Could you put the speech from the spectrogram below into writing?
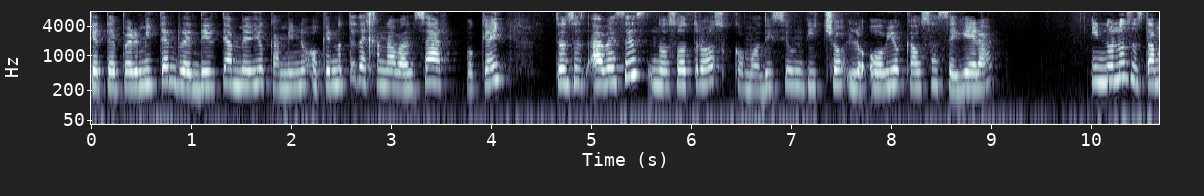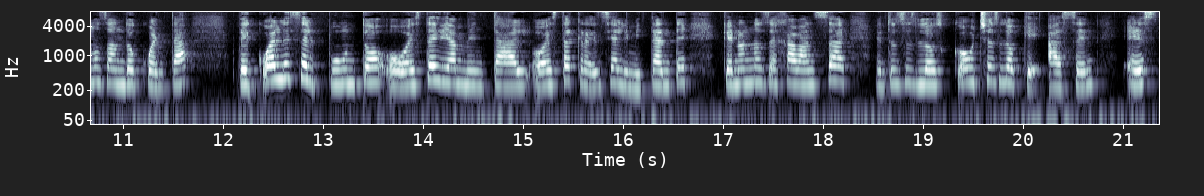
que te permiten rendirte a medio camino o que no te dejan avanzar, ¿ok? Entonces, a veces nosotros, como dice un dicho, lo obvio causa ceguera y no nos estamos dando cuenta de cuál es el punto o esta idea mental o esta creencia limitante que no nos deja avanzar. Entonces los coaches lo que hacen es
